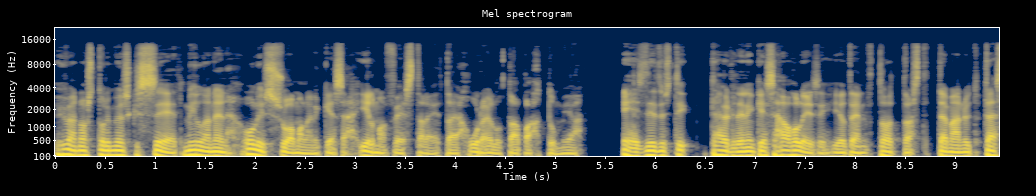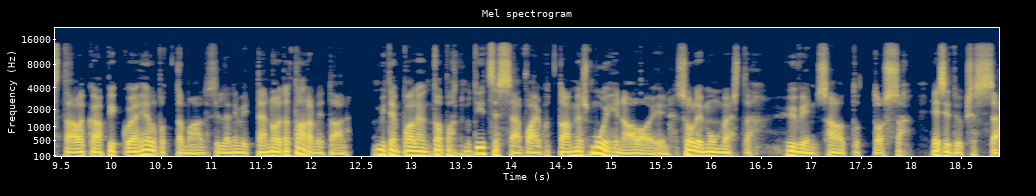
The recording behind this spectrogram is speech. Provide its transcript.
Hyvä nosto oli myöskin se, että millainen olisi suomalainen kesä ilman festareita ja urheilutapahtumia. Ei se tietysti täydellinen kesä olisi, joten toivottavasti tämä nyt tästä alkaa pikkuja helpottamaan, sillä nimittäin noita tarvitaan. Miten paljon tapahtumat itsessään vaikuttaa myös muihin aloihin. Se oli mun mielestä hyvin sanottu tuossa esityksessä,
